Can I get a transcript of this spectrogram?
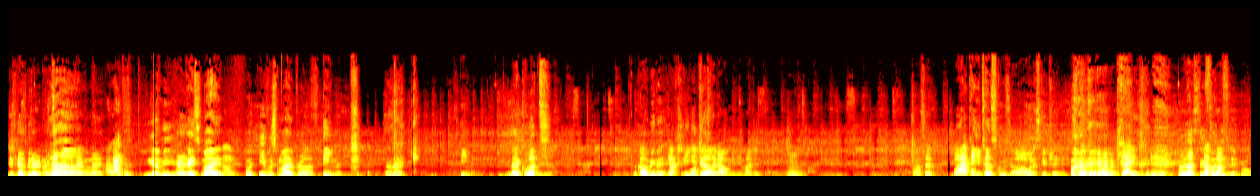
This guy's good at recruiting. Huh. Ah. I can't lie. I like this. You get me? Yeah. Look at his smile. Mm. Oh, evil smile, bro. Demon. Uh-huh. Demon. Like what? Oh, Look how we did. He actually Walk interested out. Aomine, imagine. Mm. Man said, but how can you tell schools that, oh, I want to skip training? bro, that is. bro, that's too That's funny. baffling, bro.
